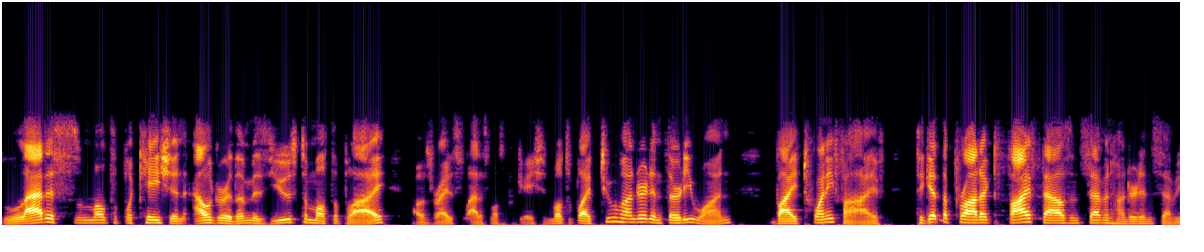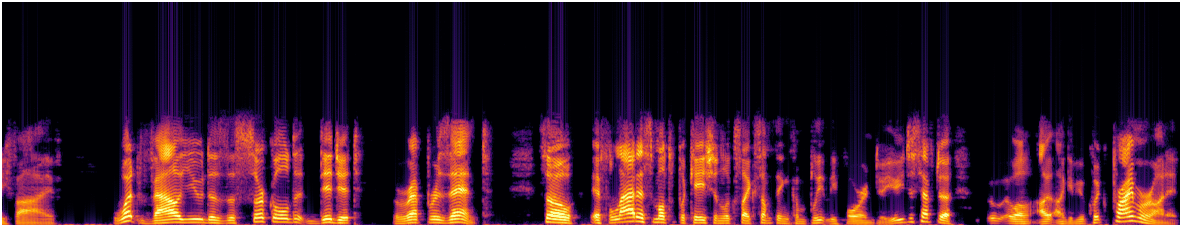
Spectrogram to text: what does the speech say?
lattice multiplication algorithm is used to multiply, I was right, it's lattice multiplication, multiply 231 by 25 to get the product 5,775. What value does the circled digit represent? So if lattice multiplication looks like something completely foreign to you, you just have to, uh, well, I'll, I'll give you a quick primer on it.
